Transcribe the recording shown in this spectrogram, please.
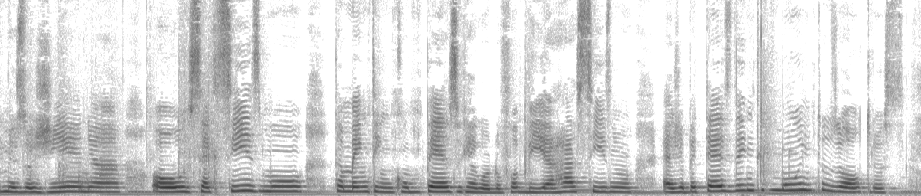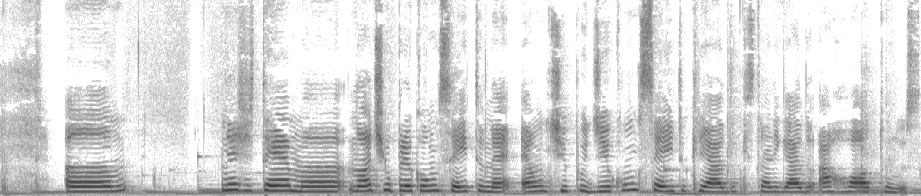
misoginia ou sexismo, também tem com peso, que é gordofobia, racismo, LGBTs, dentre muitos outros. Um, Neste tema, note o preconceito, né? É um tipo de conceito criado que está ligado a rótulos.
